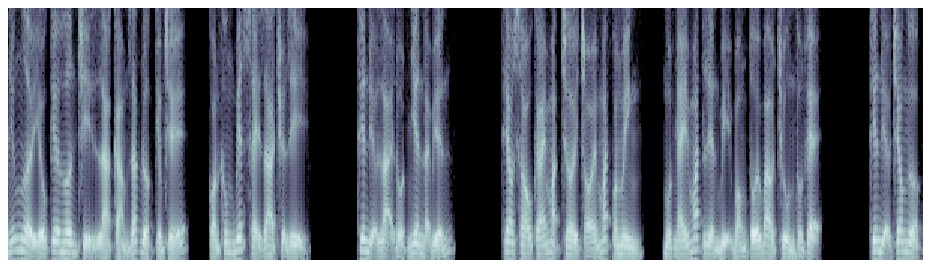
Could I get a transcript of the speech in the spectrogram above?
Những người yếu kia hơn chỉ là cảm giác được kiềm chế, còn không biết xảy ra chuyện gì. Thiên địa lại đột nhiên đại biến. Theo sáu cái mặt trời chói mắt quan minh, một nháy mắt liền bị bóng tối bao trùm thôn phệ. Thiên địa treo ngược,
